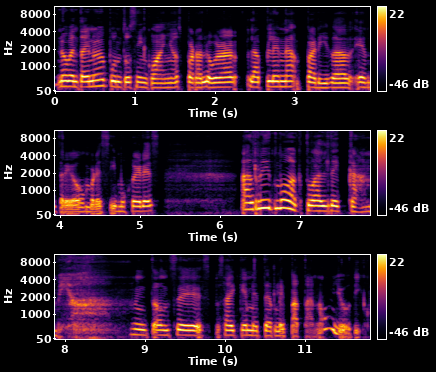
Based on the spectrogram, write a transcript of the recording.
99.5 años para lograr la plena paridad entre hombres y mujeres al ritmo actual de cambio. Entonces, pues hay que meterle pata, ¿no? Yo digo.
